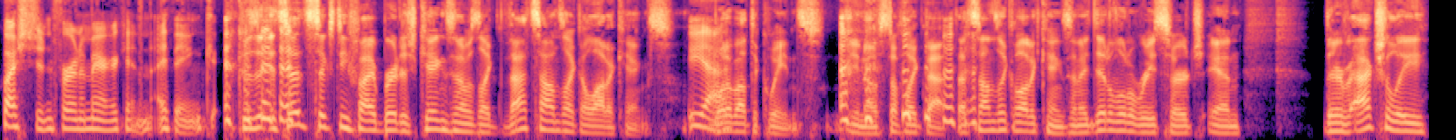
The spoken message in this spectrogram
question for an American, I think. because it said 65 British kings, and I was like, that sounds like a lot of kings. Yeah. What about the queens? You know, stuff like that. That sounds like a lot of kings. And I did a little research, and there have actually,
